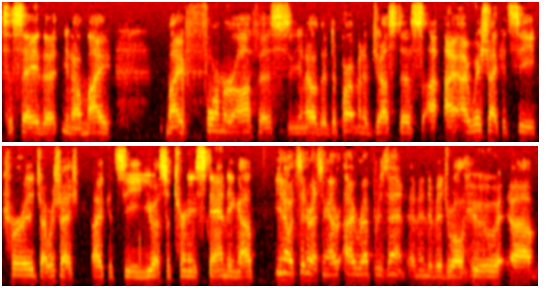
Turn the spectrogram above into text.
to say that, you know, my my former office, you know, the Department of Justice. I, I wish I could see courage. I wish I, I could see U.S. attorneys standing up. You know, it's interesting. I, I represent an individual who um,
